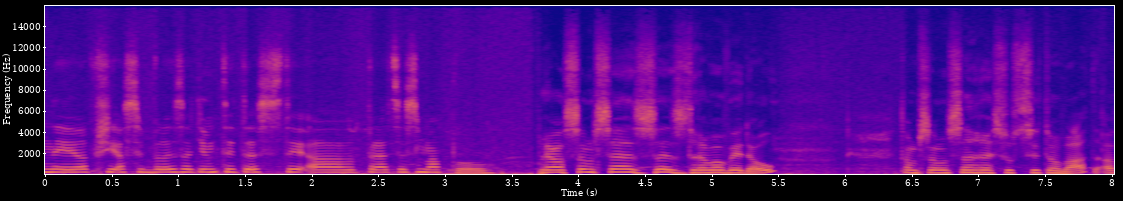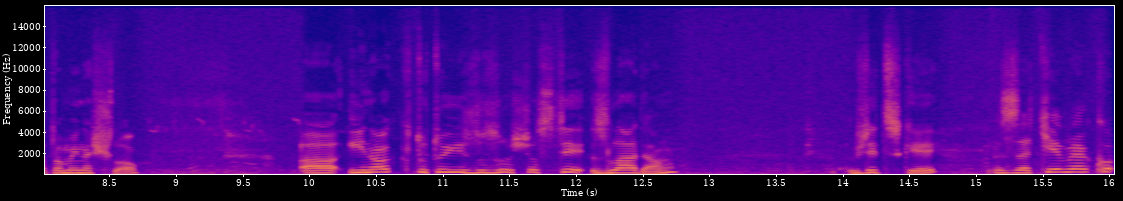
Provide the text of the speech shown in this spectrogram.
nejlepší asi byly zatím ty testy a práce s mapou. Pral jsem se se zdravovědou, tam jsem musel resuscitovat a to mi nešlo. A jinak tuto jízdu zručnosti zvládám vždycky. Zatím jako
